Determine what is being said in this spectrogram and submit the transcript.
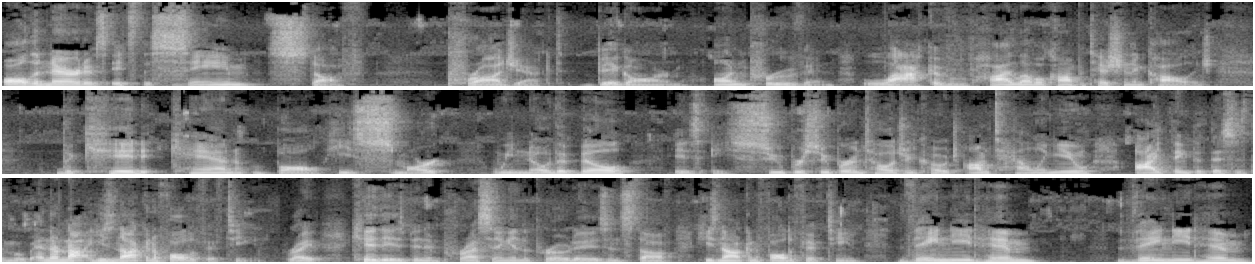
All the narratives, it's the same stuff. Project, big arm, unproven, lack of high level competition in college. The kid can ball. He's smart. We know that Bill is a super super intelligent coach. I'm telling you, I think that this is the move. And they're not he's not going to fall to 15, right? Kid has been impressing in the pro days and stuff. He's not going to fall to 15. They need him. They need him.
